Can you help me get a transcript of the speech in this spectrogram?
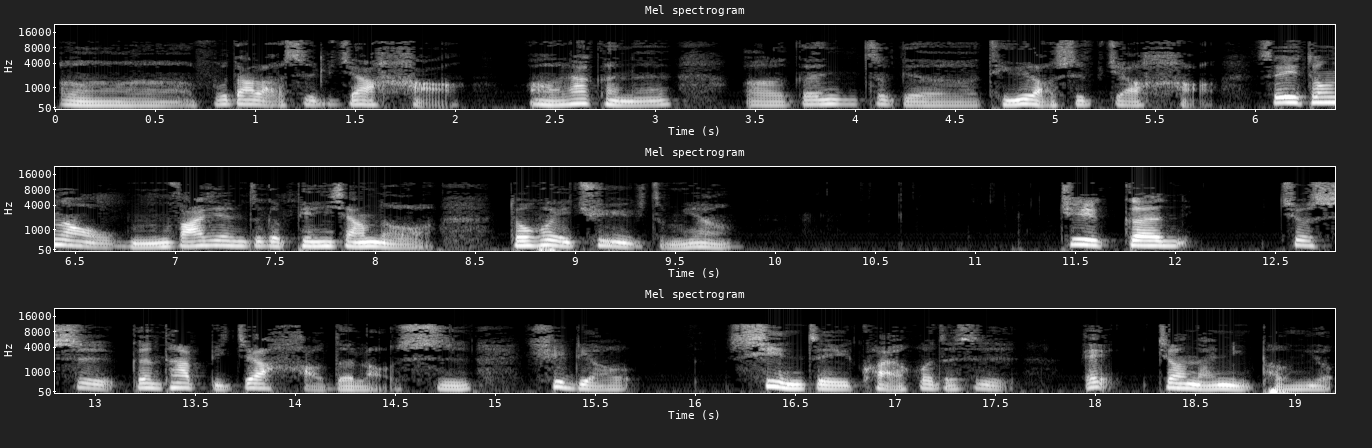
呃辅导老师比较好哦，他可能呃跟这个体育老师比较好，所以通常我们发现这个偏乡的哦，都会去怎么样，去跟就是跟他比较好的老师去聊性这一块，或者是哎交男女朋友。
